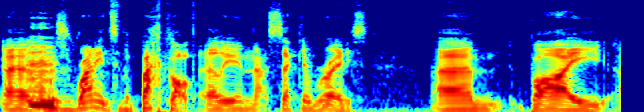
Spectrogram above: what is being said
uh, mm. was ran into the back of early in that second race um, by, uh,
